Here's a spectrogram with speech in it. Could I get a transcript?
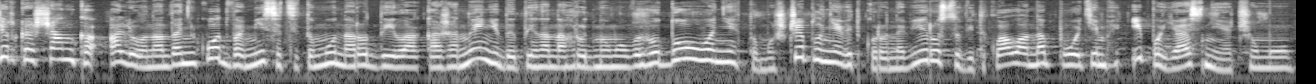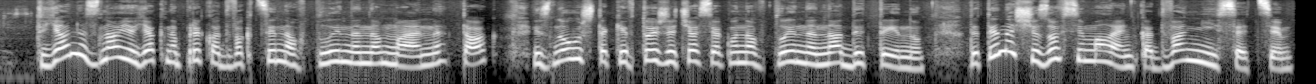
Черкащанка Альона Данько два місяці тому народила. Каже, нині дитина на грудному вигодовуванні, тому щеплення від коронавірусу відклала на потім і пояснює, чому. То я не знаю, як, наприклад, вакцина вплине на мене, так і знову ж таки, в той же час, як вона вплине на дитину. Дитина ще зовсім маленька, два місяці.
